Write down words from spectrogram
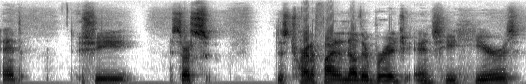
and she starts just trying to find another bridge, and she hears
